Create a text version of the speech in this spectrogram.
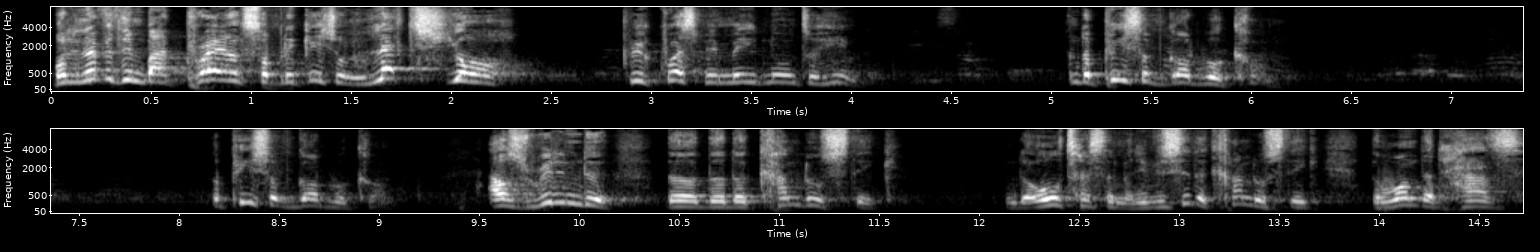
but in everything by prayer and supplication, let your request be made known to Him. And the peace of God will come. The peace of God will come. I was reading the, the, the, the candlestick in the Old Testament. If you see the candlestick, the one that has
